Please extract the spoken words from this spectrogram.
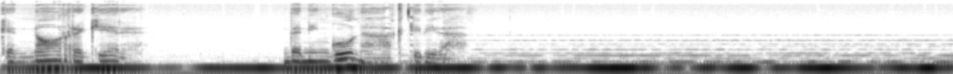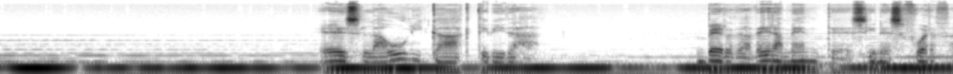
que no requiere de ninguna actividad. Es la única actividad verdaderamente sin esfuerzo.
